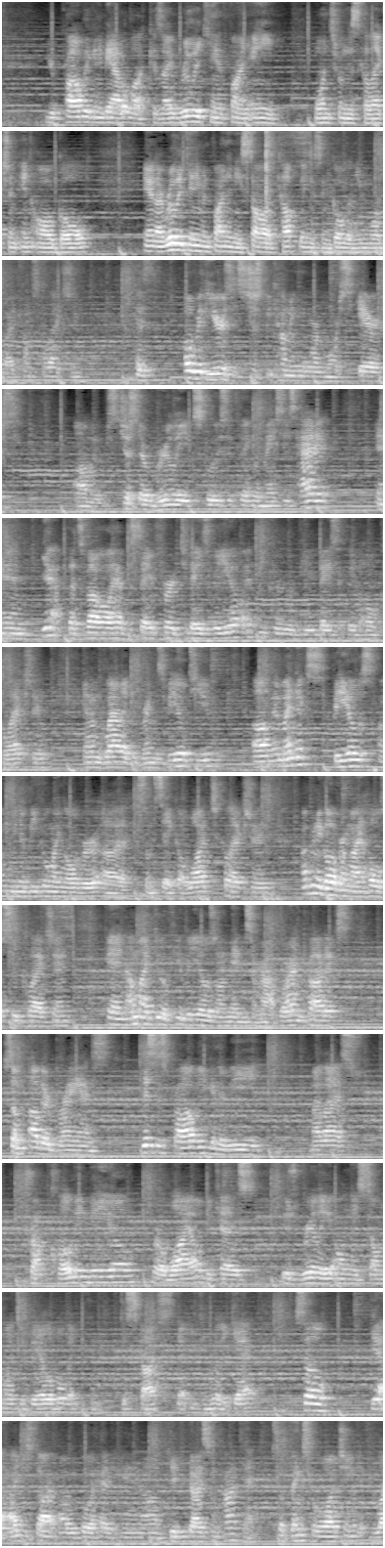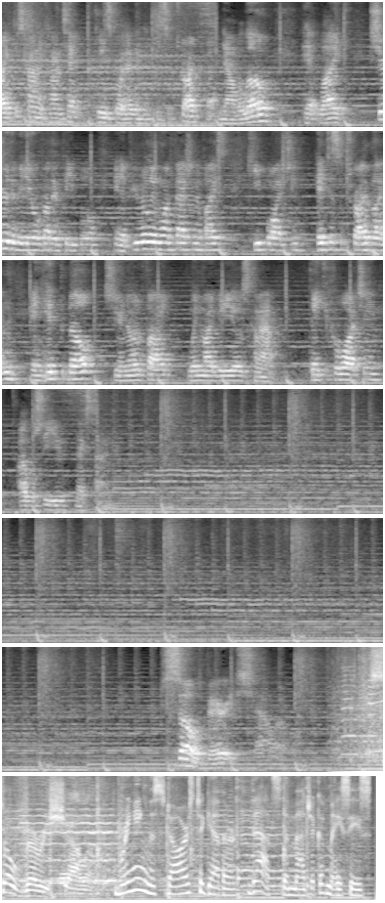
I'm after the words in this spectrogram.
you're probably going to be out of luck because I really can't find any ones from this collection in all gold. And I really can't even find any solid cufflinks in gold anymore by Trump's collection. Because over the years, it's just becoming more and more scarce. Um, it was just a really exclusive thing when Macy's had it. And yeah, that's about all I have to say for today's video. I think we reviewed basically the whole collection. And I'm glad I could bring this video to you. Um, in my next videos, I'm going to be going over uh, some Seiko watch collection. I'm going to go over my whole suit collection. And I might do a few videos on maybe some Ralph Lauren products, some other brands. This is probably going to be my last Trump clothing video for a while because there's really only so much available that you can discuss, that you can really get. So yeah, I just thought I would go ahead and um, give you guys some content. So thanks for watching. If you like this kind of content, please go ahead and hit the subscribe button down below, hit like, share the video with other people, and if you really want fashion advice, keep watching, hit the subscribe button, and hit the bell so you're notified when my videos come out. Thank you for watching. I will see you next time. So very shallow. So very shallow. Bringing the stars together. That's the magic of Macy's.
